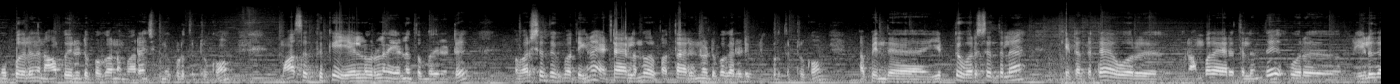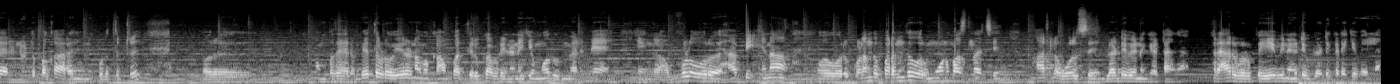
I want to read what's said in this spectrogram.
முப்பதுலேருந்து நாற்பது யூனிட் பக்கம் நம்ம அரேஞ்ச் பண்ணி கொடுத்துட்ருக்கோம். மாதத்துக்கு ஏழ்நூறுலேருந்து எழுநூற்றம்பது யூனிட் வருஷத்துக்கு பார்த்தீங்கன்னா எட்டாயிரம்லேருந்து ஒரு பத்தாயிரம் யூனிட் பக்கம் ரெடி பண்ணி கொடுத்துட்ருக்கோம். அப்போ இந்த எட்டு வருஷத்தில் கிட்டத்தட்ட ஒரு ஒரு ஐம்பதாயிரத்துலேருந்து ஒரு எழுபதாயிரம் யூனிட் பக்கம் அரேஞ்ச் பண்ணி கொடுத்துட்டு ஒரு ஐம்பதாயிரம் பேர்த்தோட உயிரை நம்ம காப்பாற்றிருக்கோம் அப்படின்னு நினைக்கும் போது உண்மையிலுமே எங்கள் அவ்வளோ ஒரு ஹாப்பி ஏன்னா ஒரு குழந்தை பிறந்து ஒரு மூணு மாதம் தாச்சு ஹார்ட்டில் ஹோல்ஸு பிளட்டு வேணும் கேட்டாங்க. Rare group AB negative blood கிடைக்கவே இல்லை.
